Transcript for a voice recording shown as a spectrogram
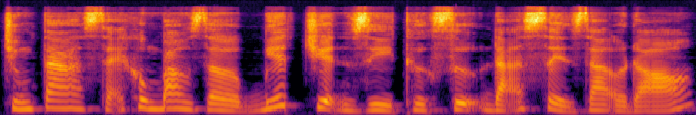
chúng ta sẽ không bao giờ biết chuyện gì thực sự đã xảy ra ở đó.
